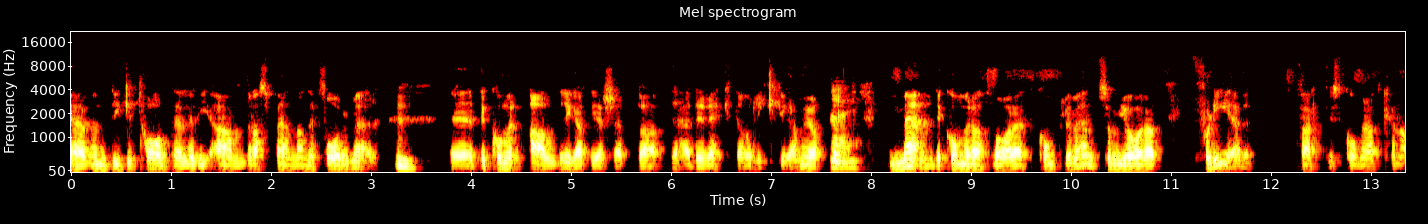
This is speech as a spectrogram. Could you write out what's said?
även digitalt eller i andra spännande former. Mm. Eh, det kommer aldrig att ersätta det här direkta och riktiga mötet. Nej. Men det kommer att vara ett komplement som gör att fler faktiskt kommer att kunna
